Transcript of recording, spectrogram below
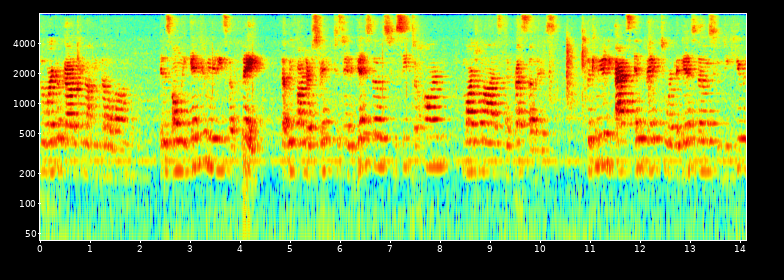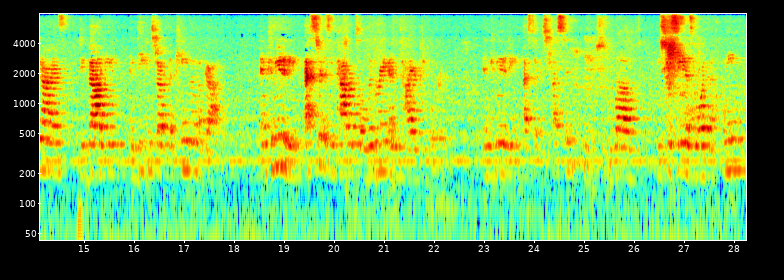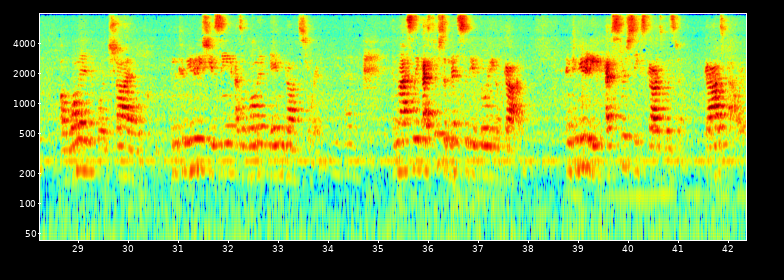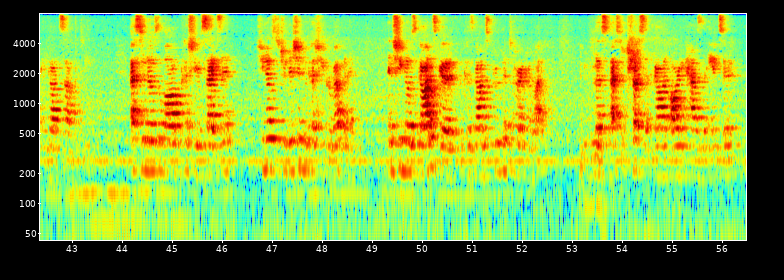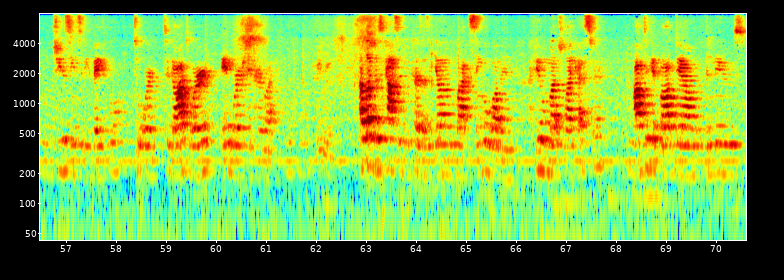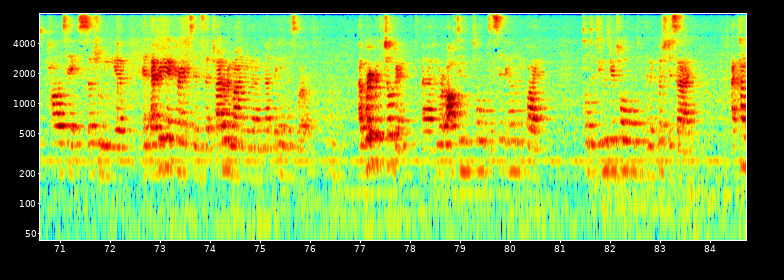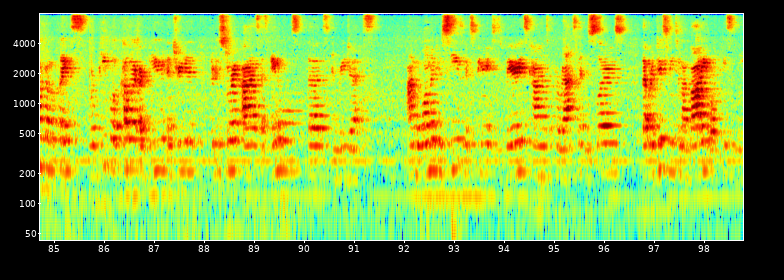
The work of God cannot be done alone. It is only in communities of faith that we find our strength to stand against those who seek to harm, marginalize, and oppress others. The community acts in faith to work against those who dehumanize, devalue, and deconstruct the kingdom of God. In community, Esther is empowered to liberate an entire people group. In community, Esther is trusted, she's loved, she is seen as more than a queen, a woman, or a child. In the community, she is seen as a woman in God's story. And lastly, Esther submits to the authority of God. In community, Esther seeks God's wisdom, God's power, and God's sovereignty. Esther knows the law because she recites it. She knows the tradition because she grew up in it. And she knows God is good because God has proven it to her in her life. Thus, Esther trusts that God already has the answer. She just needs to be faithful to to God's word and work in her life. I love this passage because as a young black single woman, I feel much like Esther. I often get bogged down with the news, politics, social media, and everyday occurrences that try to remind me that I'm nothing in this world. I work with children uh, who are often told to sit down and be quiet, told to do as you're told, and they're pushed aside. I come from a place where people of color are viewed and treated through historic eyes as animals, thugs, and rejects. I'm a woman who sees and experiences various kinds of harassment and slurs that reduce me to my body or a piece of me.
